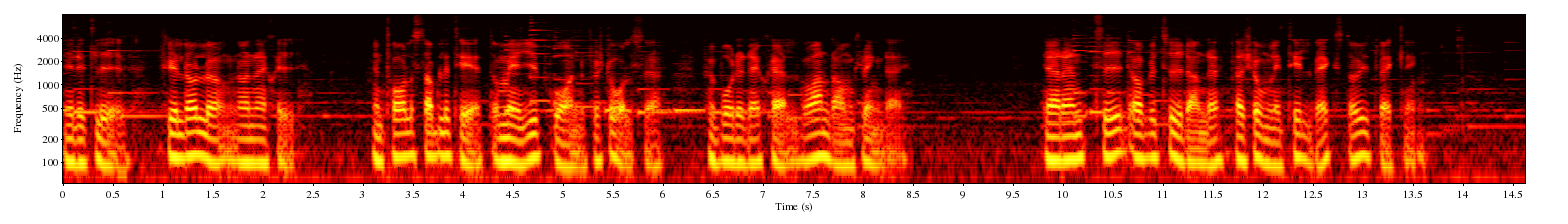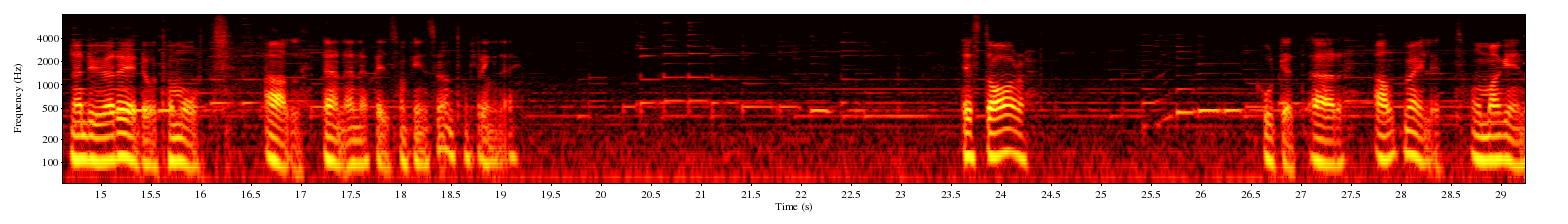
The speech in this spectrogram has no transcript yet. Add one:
i ditt liv fylld av lugn och energi, mental stabilitet och mer djupgående förståelse för både dig själv och andra omkring dig. Det är en tid av betydande personlig tillväxt och utveckling när du är redo att ta emot all den energi som finns runt omkring dig. Det star kortet är allt möjligt och magin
